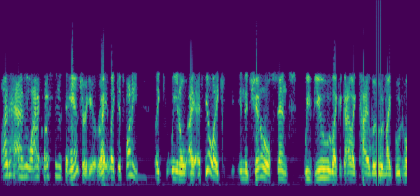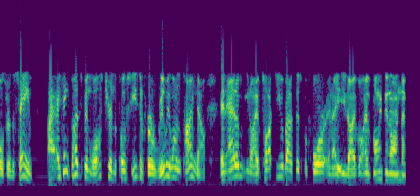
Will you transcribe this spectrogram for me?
Bud has a lot of questions to answer here, right? Like it's funny, like you know, I, I feel like in the general sense, we view like a guy like Ty Lue and Mike Budenholzer are the same. I, I think Bud's been lost here in the postseason for a really long time now. And Adam, you know, I've talked to you about this before, and I, you know, I've, I've only been on, I've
